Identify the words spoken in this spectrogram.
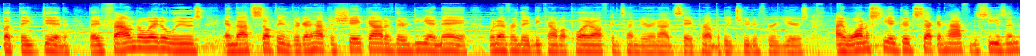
but they did. They found a way to lose, and that's something that they're going to have to shake out of their DNA whenever they become a playoff contender, and I'd say probably two to three years. I want to see a good second half of the season.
